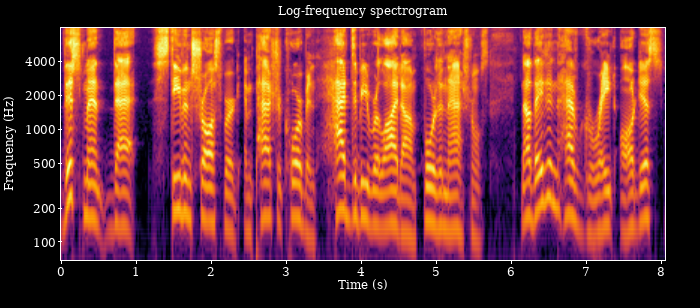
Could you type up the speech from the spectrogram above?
This meant that Stephen Strasburg and Patrick Corbin had to be relied on for the Nationals. Now, they didn't have great August,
